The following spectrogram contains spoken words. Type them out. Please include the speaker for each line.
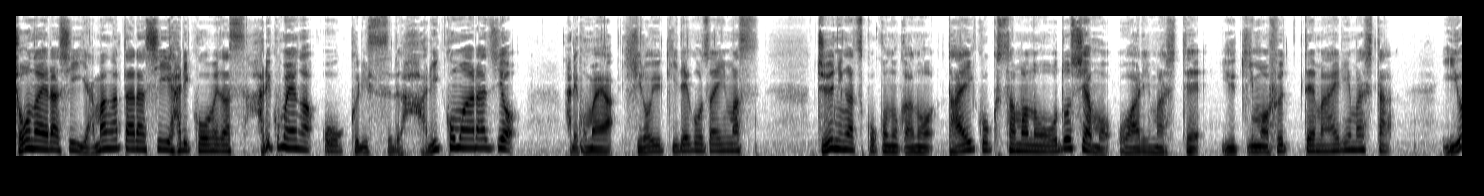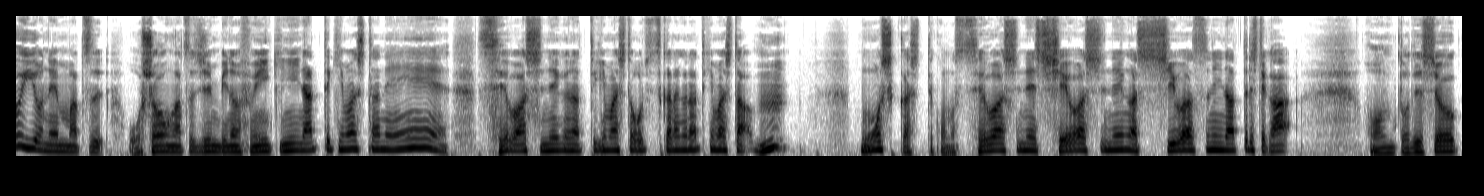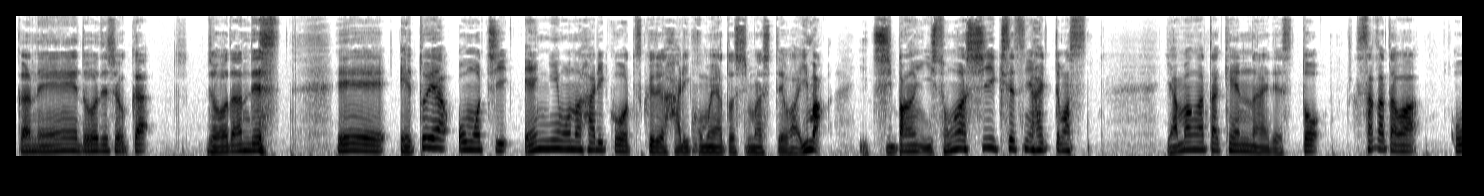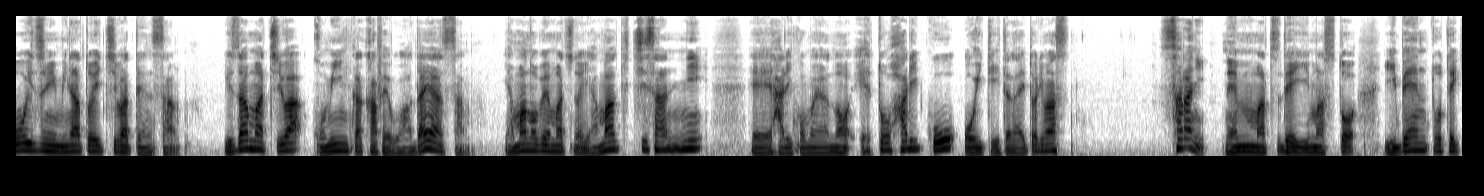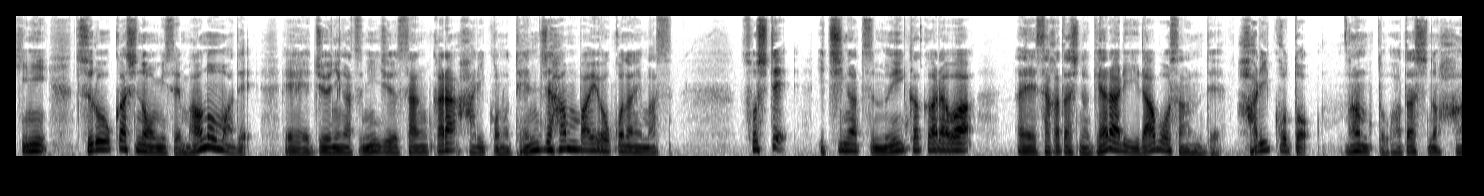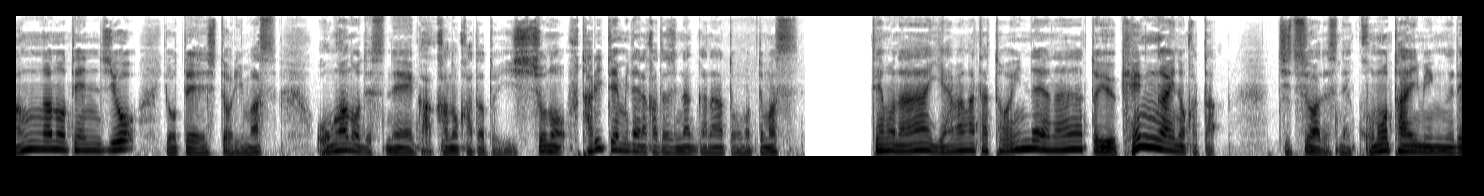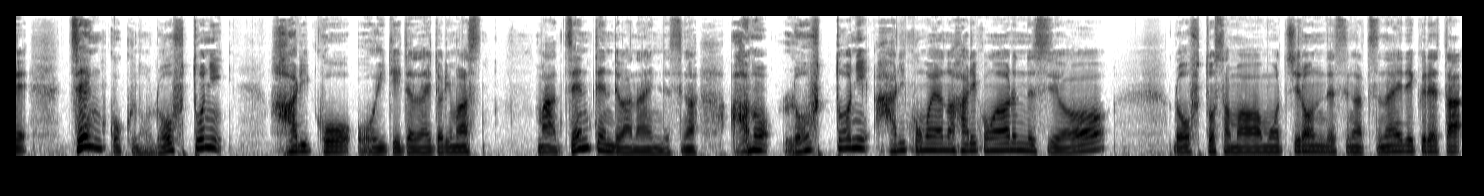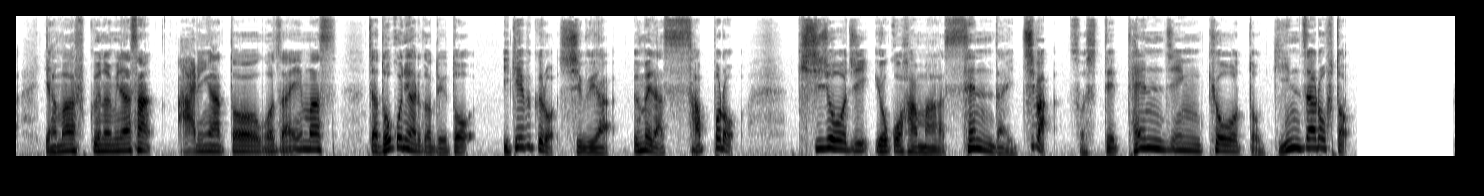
Speaker 1: 庄内らしい山形らしい張り子を目指す張り駒屋がお送りする張り駒ラジオ。張り駒屋ひろゆきでございます。12月9日の大黒様の脅し屋も終わりまして、雪も降ってまいりました。いよいよ年末、お正月準備の雰囲気になってきましたね。世話しねぐなってきました。落ち着かなくなってきました。んもしかしてこの世話しね、シェワしねが師走になってるしてか？本当でしょうかね？どうでしょうか？冗談です。えー、えとやお餅、縁起物張り子を作る張り子も屋としましては、今、一番忙しい季節に入ってます。山形県内ですと、酒田は大泉港市場店さん、湯沢町は古民家カフェ和田屋さん、山辺町の山吉さんに、えー、張り子も屋の江戸張り子を置いていただいております。さらに年末で言いますと、イベント的に鶴岡市のお店マノマで、えー、12月23から張り子の展示販売を行います。そして1月6日からは、えー、酒田市のギャラリーラボさんで張り子となんと私の版画の展示を予定しております。小画のですね、画家の方と一緒の二人展みたいな形になるかなと思ってます。でもな、山形遠いんだよな、という県外の方。実はですね、このタイミングで全国のロフトに張り子を置いていただいております。まあ全店ではないんですが、あのロフトに張り子屋の張り子があるんですよ。ロフト様はもちろんですが、繋いでくれた山福の皆さん、ありがとうございます。じゃあどこにあるかというと、池袋、渋谷、梅田、札幌、吉祥寺、横浜、仙台、千葉、そして天神、京都、銀座ロフト。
